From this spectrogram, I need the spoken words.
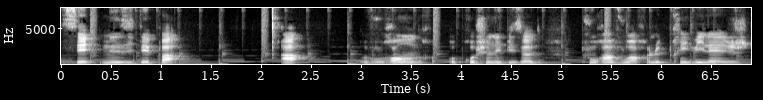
c'est n'hésitez pas à vous rendre au prochain épisode pour avoir le privilège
